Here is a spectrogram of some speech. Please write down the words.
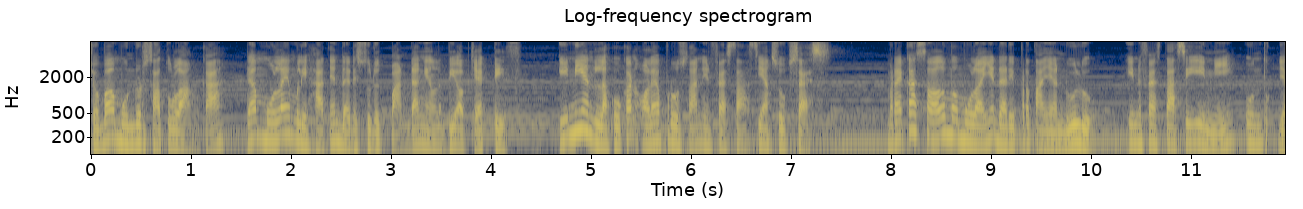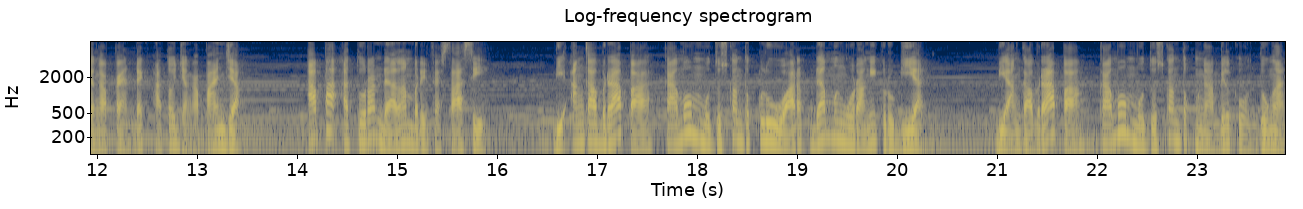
coba mundur satu langkah dan mulai melihatnya dari sudut pandang yang lebih objektif. Ini yang dilakukan oleh perusahaan investasi yang sukses. Mereka selalu memulainya dari pertanyaan dulu, investasi ini untuk jangka pendek atau jangka panjang? Apa aturan dalam berinvestasi? Di angka berapa kamu memutuskan untuk keluar dan mengurangi kerugian? Di angka berapa kamu memutuskan untuk mengambil keuntungan?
